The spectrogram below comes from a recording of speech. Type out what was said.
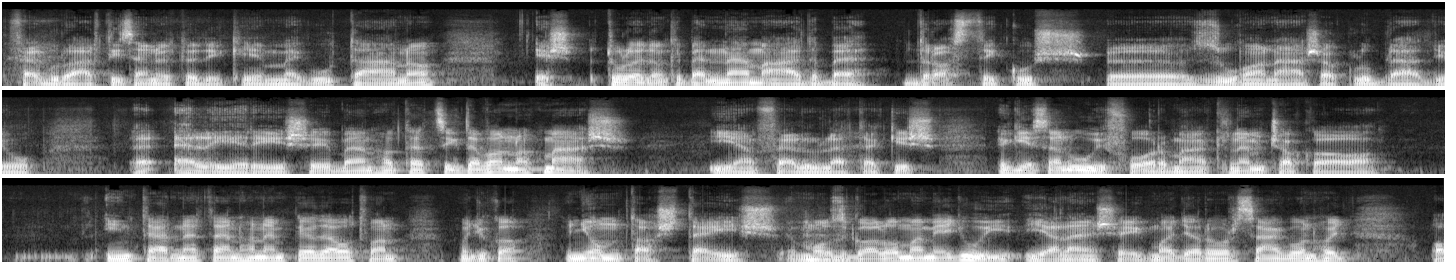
február 15-én meg utána, és tulajdonképpen nem állt be drasztikus zuhanás a klubrádió elérésében, ha tetszik, de vannak más ilyen felületek is, egészen új formák, nem csak a interneten, hanem például ott van mondjuk a nyomtas te is mozgalom, ami egy új jelenség Magyarországon, hogy a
